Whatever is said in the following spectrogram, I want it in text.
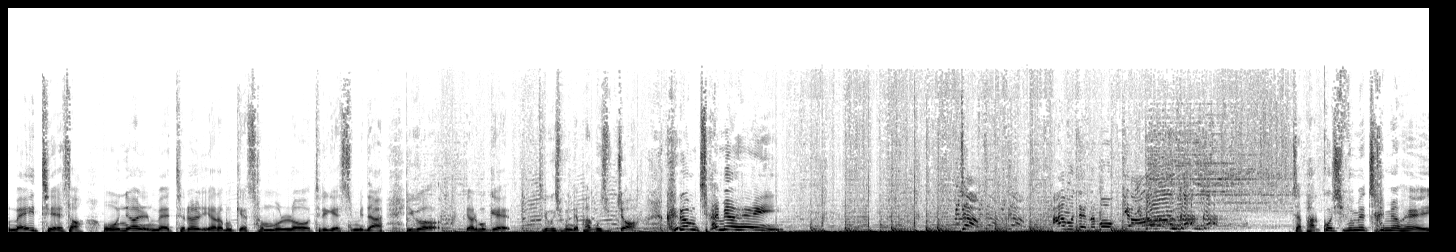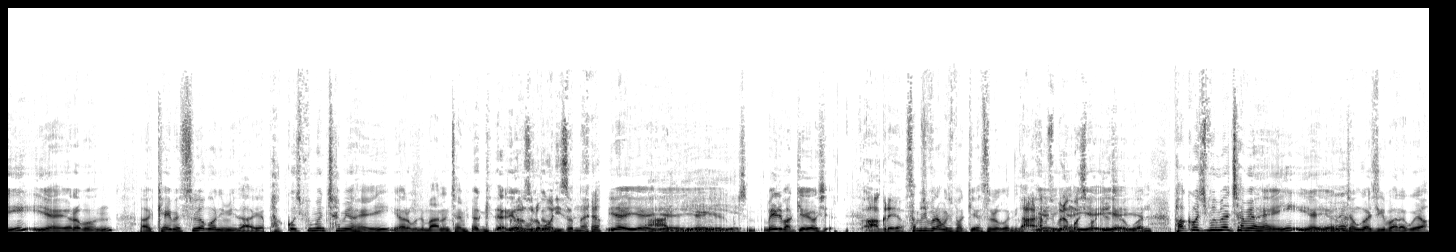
메이트에서 온열 매트를 여러분께 선물로 드리겠습니다. 이거 여러분께 드리고 싶은데 받고 싶죠? 그럼 참여해! 자, 아무 데나 못 껴! 자, 받고 싶으면 참여해. 예, 여러분. 아, KBS 슬로건입니다. 예, 받고 싶으면 참여해. 여러분들 많은 참여 기다려. 그런 슬로건이 있었나요? 예, 예, 아, 예, 예, 예. 예. 매일 바뀌어요. 아, 그래요? 30분에 한 번씩 바뀌어요, 슬로건이. 아, 30 분에 한 번씩 바뀌어요, 슬로건? 받고 싶으면 참여해. 예, 네. 예. 참고하시기 바라고요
